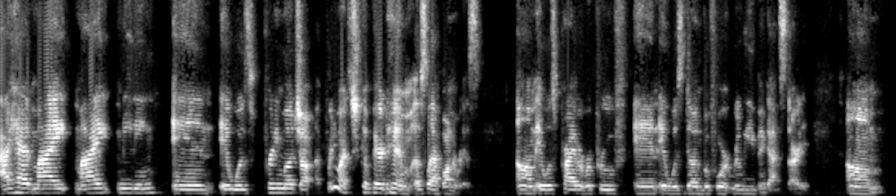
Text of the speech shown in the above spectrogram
I had my my meeting, and it was pretty much uh, pretty much compared to him a slap on the wrist. Um, it was private reproof, and it was done before it really even got started. Um,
